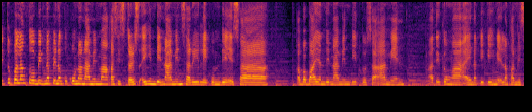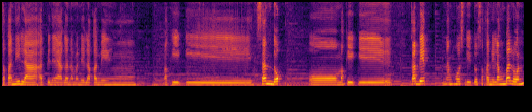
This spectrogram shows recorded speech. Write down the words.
Ito palang tubig na pinagkukunan namin mga ka-sisters ay hindi namin sarili kundi sa kababayan din namin dito sa amin at ito nga ay nakikihingi lang kami sa kanila at pinayagan naman nila kaming makikisandok o makikikabit ng hose dito sa kanilang balon.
